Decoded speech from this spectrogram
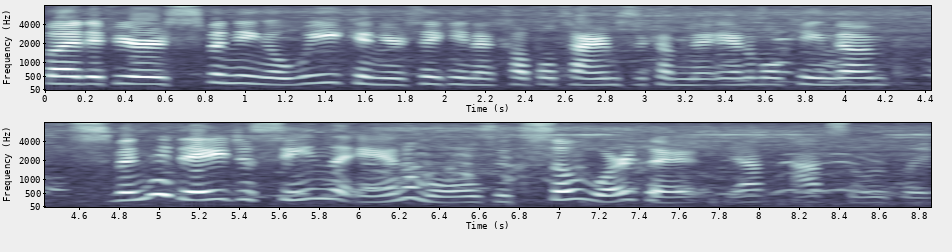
But if you're spending a week and you're taking a couple times to come to Animal Kingdom, spend a day just seeing the animals. It's so worth it. Yep, absolutely.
